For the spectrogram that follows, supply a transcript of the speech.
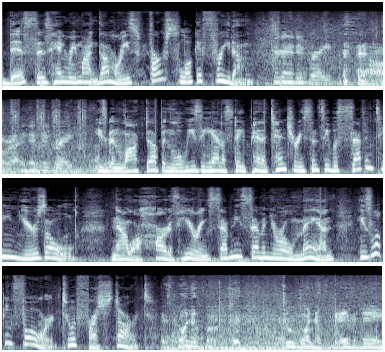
This is Henry Montgomery's first look at freedom. You're going to do great. All right. You're going to do great. He's been locked up in the Louisiana State Penitentiary since he was 17 years old. Now a hard of hearing 77 year old man, he's looking forward to a fresh start. It's wonderful. Too wonderful. Everything,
